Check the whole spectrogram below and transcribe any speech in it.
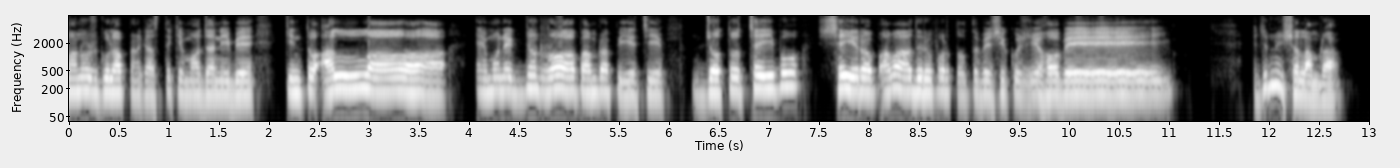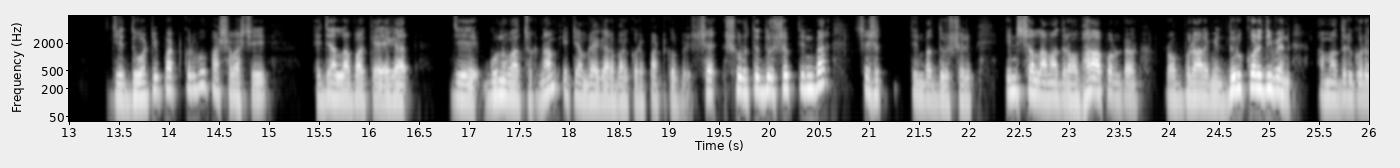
মানুষগুলো আপনার কাছ থেকে মজা নিবে। কিন্তু আল্লাহ এমন একজন রব আমরা পেয়েছি, যত চাইব সেই রব আমাদের উপর তত বেশি খুশি হবে। এই জন্য আমরা যে দোয়াটি পাঠ করব পাশাপাশি এই যে আল্লাহ পাকে এগার যে গুণবাচক নাম, এটি আমরা এগারো বার করে পাঠ করবে। শুরুতে দুরশরীফ তিনবার, শেষে তিনবার দুরশরীফ ইনশাল্লাহ আমাদের অভাব অনটন রব্বুল আলমিন দূর করে দিবেন, আমাদের করে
